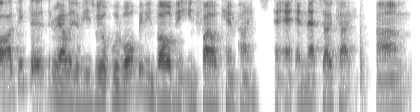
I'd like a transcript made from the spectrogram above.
Oh, I think the, the reality of it is we, we've all been involved in, in failed campaigns, and, and that's okay. Um,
